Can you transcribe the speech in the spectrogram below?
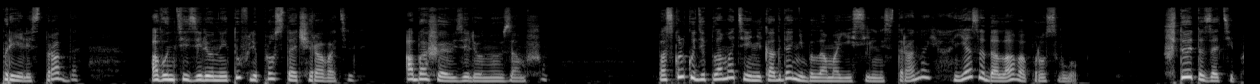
Прелесть, правда? А вон те зеленые туфли просто очаровательны. Обожаю зеленую замшу». Поскольку дипломатия никогда не была моей сильной стороной, я задала вопрос в лоб. «Что это за тип?»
